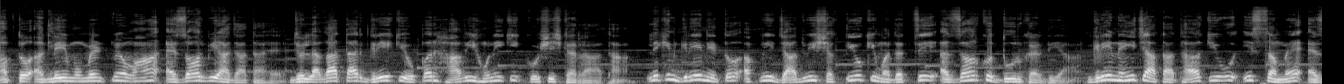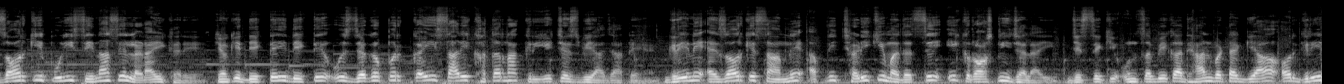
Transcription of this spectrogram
अब तो अगले ही मोमेंट में वहाँ एजोर भी आ जाता है, जो लगातार ग्रे के ऊपर हावी होने की कोशिश कर रहा था। लेकिन ग्रे ने तो अपनी जादुई शक्तियों की मदद से एजोर को दूर कर दिया। ग्रे नहीं चाहता था कि वो इस समय एजोर की पूरी सेना से लड़ाई करे, क्योंकि देखते ही देखते उस जगह पर कई सारे खतरनाक क्रिएचर्स भी आ जाते हैं। ग्रे ने एजोर के सामने अपनी छड़ी की मदद से एक रोशनी जलाई, जिससे कि उन सभी का ध्यान भटक गया और ग्रे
